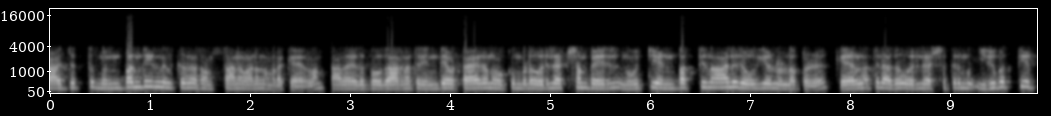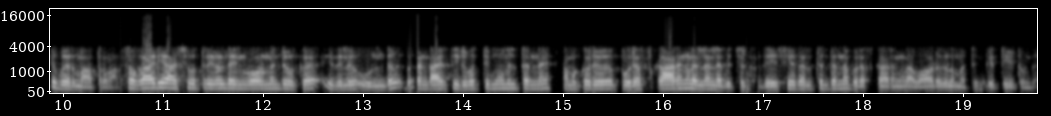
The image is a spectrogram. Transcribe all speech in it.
രാജ്യത്ത് മുൻപന്തിയിൽ നിൽക്കുന്ന സംസ്ഥാനമാണ് നമ്മുടെ കേരളം. അതായത് ഇപ്പോൾ ഉദാഹരണത്തിന് ഇന്ത്യ ഒട്ടാകെ നോക്കുമ്പോൾ ഒരു ലക്ഷം പേരിൽ നൂറ്റി എൺപത്തിനാല് രോഗികളുള്ളപ്പോൾ കേരളത്തിൽ അത് ഒരു ലക്ഷത്തിൽ ഇരുപത്തിയെട്ട് പേർ മാത്രമാണ്. സ്വകാര്യ ആശുപത്രികളുടെ ഇൻവോൾവ്മെന്റും ഒക്കെ ഇതിൽ ഉണ്ട്. രണ്ടായിരത്തി ഇരുപത്തി മൂന്നിൽ തന്നെ നമുക്കൊരു പുരസ്കാരങ്ങളെല്ലാം ലഭിച്ചിട്ടുണ്ട്. ദേശീയ തലത്തിൽ തന്നെ പുരസ്കാരങ്ങൾ അവാർഡുകളും മറ്റും കിട്ടിയിട്ടുണ്ട്.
